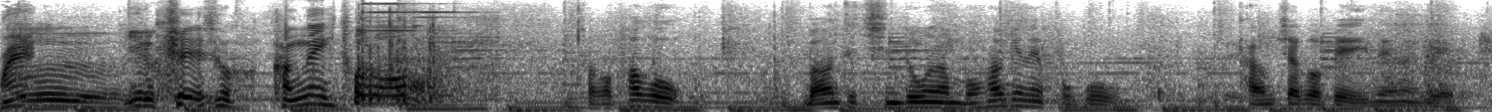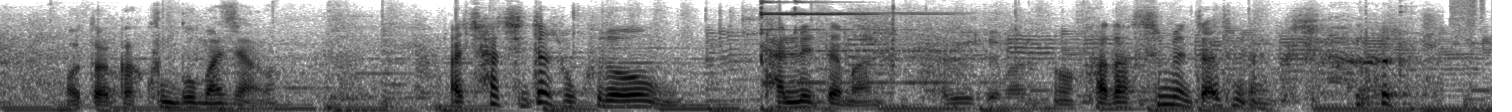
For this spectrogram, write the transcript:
어, 이렇게 해서 강냉이 터 작업하고 마운트 진동을 한번 확인해 보고 다음 작업에 임하는 게 어떨까 궁금하지 않아? 아 차 진짜 좋거든 달릴 때만 달릴 때만. 어, 가다 쓰면 짜증나는 거지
